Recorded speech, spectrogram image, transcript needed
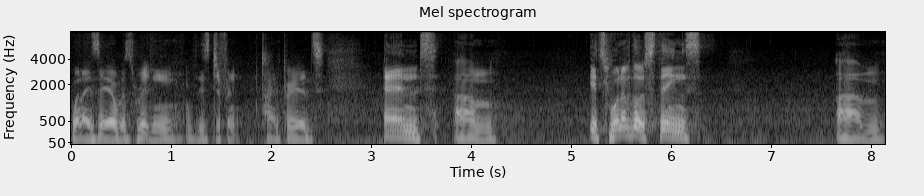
when Isaiah was written over these different time periods. And um, it's one of those things um,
